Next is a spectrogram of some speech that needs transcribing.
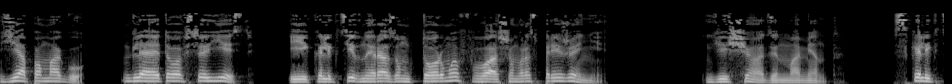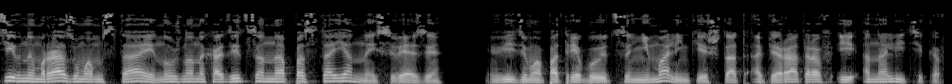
Я помогу. Для этого все есть. И коллективный разум Тормов в вашем распоряжении. Еще один момент. С коллективным разумом стаи нужно находиться на постоянной связи. Видимо, потребуется немаленький штат операторов и аналитиков.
